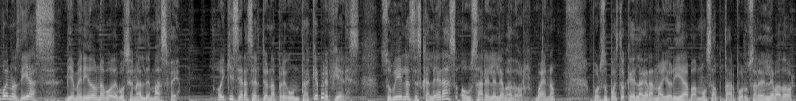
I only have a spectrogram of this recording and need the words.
buenos días, bienvenido a un nuevo devocional de Más Fe. Hoy quisiera hacerte una pregunta. ¿Qué prefieres? ¿Subir las escaleras o usar el elevador? Bueno, por supuesto que la gran mayoría vamos a optar por usar el elevador,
